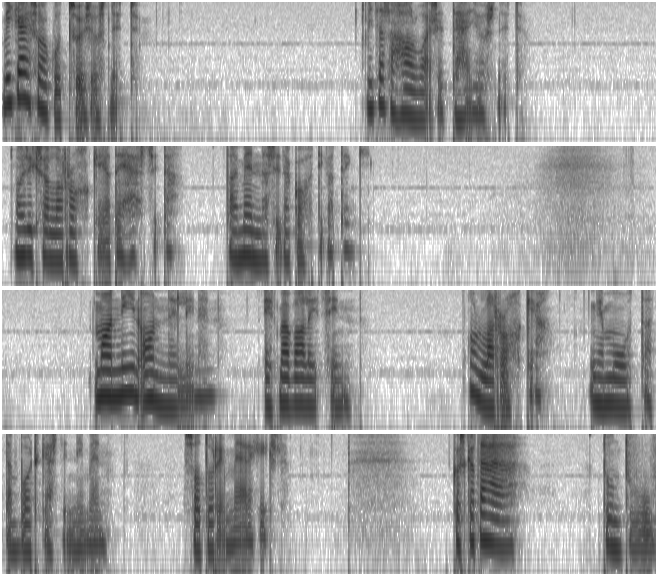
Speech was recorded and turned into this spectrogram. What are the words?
Mikä sua kutsuisi just nyt? Mitä sä haluaisit tehdä just nyt? Voisitko olla rohkea tehdä sitä? Tai mennä sitä kohti jotenkin? Mä oon niin onnellinen, että mä valitsin olla rohkea ja muuttaa tämän podcastin nimen soturin merkiksi. Koska tämä tuntuu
